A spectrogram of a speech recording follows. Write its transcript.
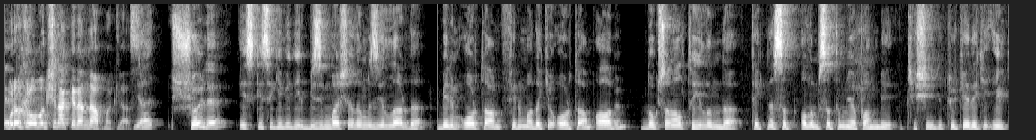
Broker olmak için hakikaten ne yapmak lazım? Ya şöyle eskisi gibi değil. Bizim başladığımız yıllarda benim ortağım, firmadaki ortağım, abim 96 yılında tekne sat, alım satım yapan bir kişiydi. Türkiye'deki ilk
